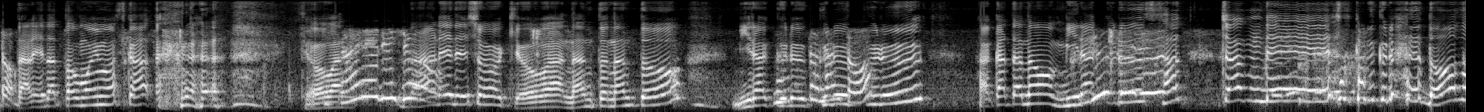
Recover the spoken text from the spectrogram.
ト誰だと思いますか？今日は誰でしょう？誰でしょう？今日はなんとなんとミラクルくるくる博多のミラクルさっちゃんです。くるくるどうぞ。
